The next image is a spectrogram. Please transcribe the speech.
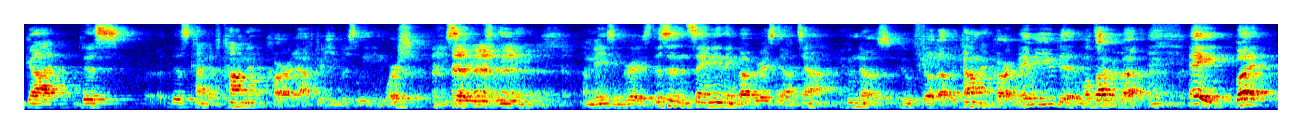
got this, this kind of comment card after he was leading worship. He said he was leading Amazing Grace. This isn't saying anything about Grace Downtown. Who knows who filled out the comment card? Maybe you did, we'll talk about it. Hey, but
